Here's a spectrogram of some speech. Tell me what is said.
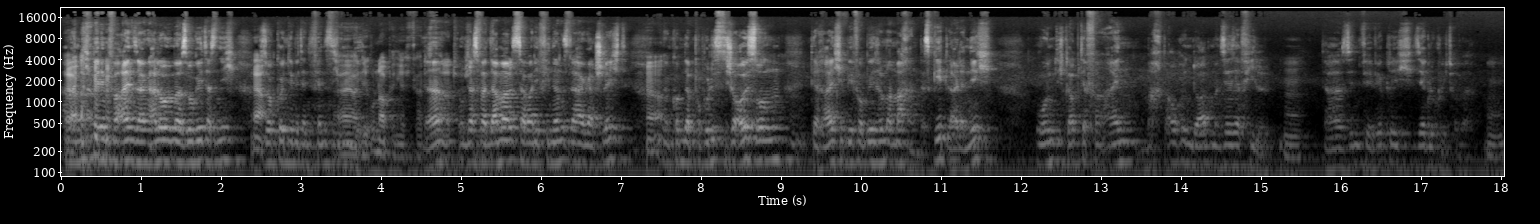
aber nicht mehr dem Verein sagen, hallo, immer so geht das nicht. So könnt ihr mit den Fans nicht umgehen. die Unabhängigkeit. Und das war damals, da war die Finanzlage ganz schlecht. Und dann kommen da populistische Äußerungen, der reiche BVB soll man machen. Das geht leider nicht. Und ich glaube, der Verein macht auch in Dortmund sehr, sehr viel. Mhm. Da sind wir wirklich sehr glücklich drüber. Mhm.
